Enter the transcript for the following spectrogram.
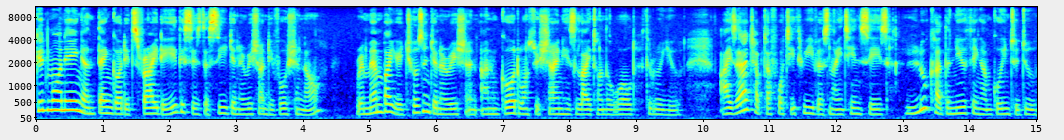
Good morning and thank God it's Friday. This is the C Generation Devotional. Remember, you're a chosen generation and God wants to shine His light on the world through you. Isaiah chapter 43, verse 19 says, Look at the new thing I'm going to do.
